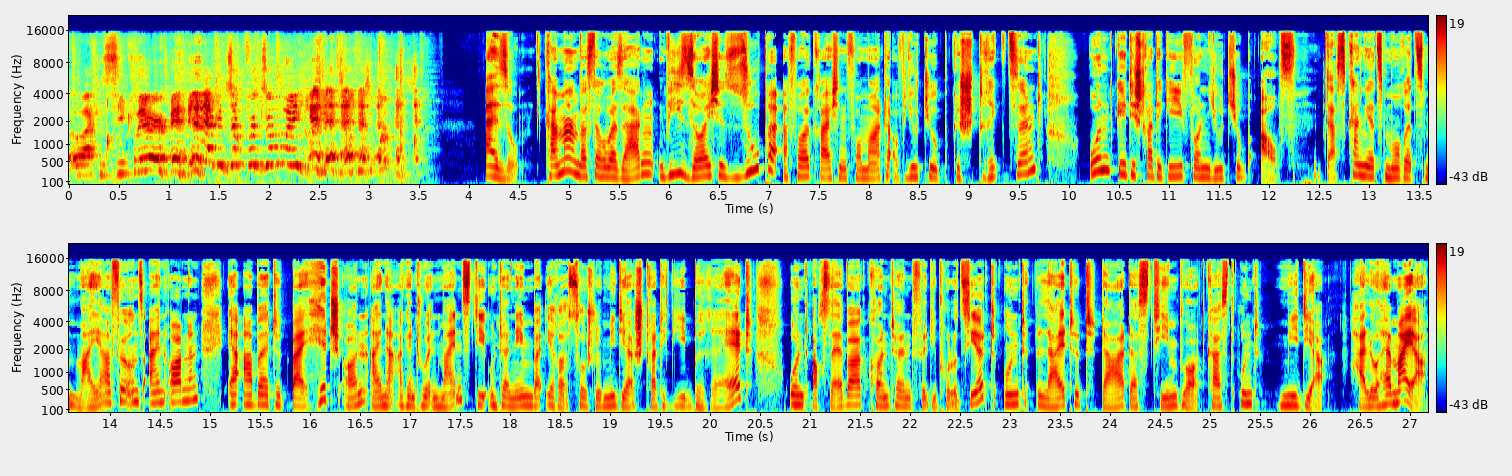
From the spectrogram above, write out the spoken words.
Oh, I can see clear. I can jump for joy. Also, kann man was darüber sagen, wie solche super erfolgreichen Formate auf YouTube gestrickt sind und geht die Strategie von YouTube auf. Das kann jetzt Moritz Meyer für uns einordnen. Er arbeitet bei HitchOn, einer Agentur in Mainz, die Unternehmen bei ihrer Social-Media-Strategie berät und auch selber Content für die produziert und leitet da das Team Broadcast und Media. Hallo, Herr Meyer.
